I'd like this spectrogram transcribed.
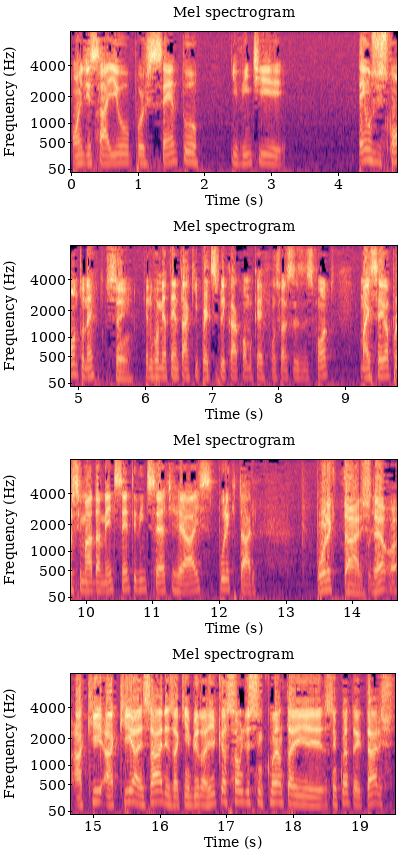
onde saiu por 120 tem uns descontos, né? Sim. Que eu não vou me atentar aqui para te explicar como que funciona esses descontos, mas saiu aproximadamente 127 reais por hectare. Por hectares, por né? Hectare. Aqui, aqui as áreas aqui em Vila Rica são de 50 e 50 hectares.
